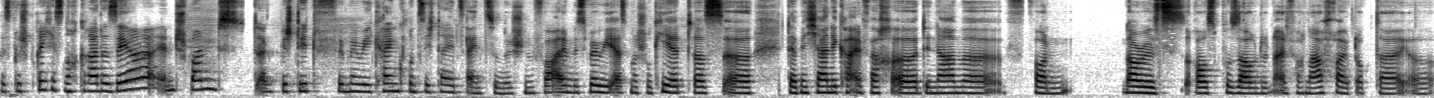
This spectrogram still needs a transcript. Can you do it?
Das Gespräch ist noch gerade sehr entspannt. Da besteht für Mary kein Grund, sich da jetzt einzumischen. Vor allem ist Mary erstmal schockiert, dass äh, der Mechaniker einfach äh, den Namen von Norris rausposaunt und einfach nachfragt, ob da äh,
